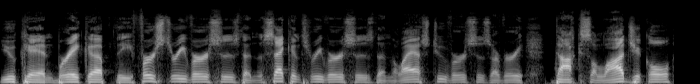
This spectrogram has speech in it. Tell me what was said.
You can break up the first three verses, then the second three verses, then the last two verses are very doxological.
